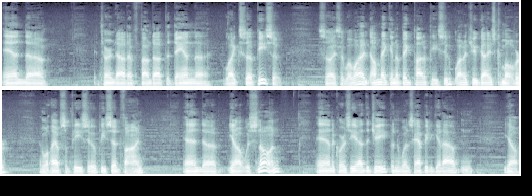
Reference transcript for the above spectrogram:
And it turned out, I found out that Dan likes uh, pea soup. So I said, well, why, I'm making a big pot of pea soup. Why don't you guys come over and we'll have some pea soup? He said, fine. And, uh, you know, it was snowing. And of course, he had the Jeep and was happy to get out and, you know,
